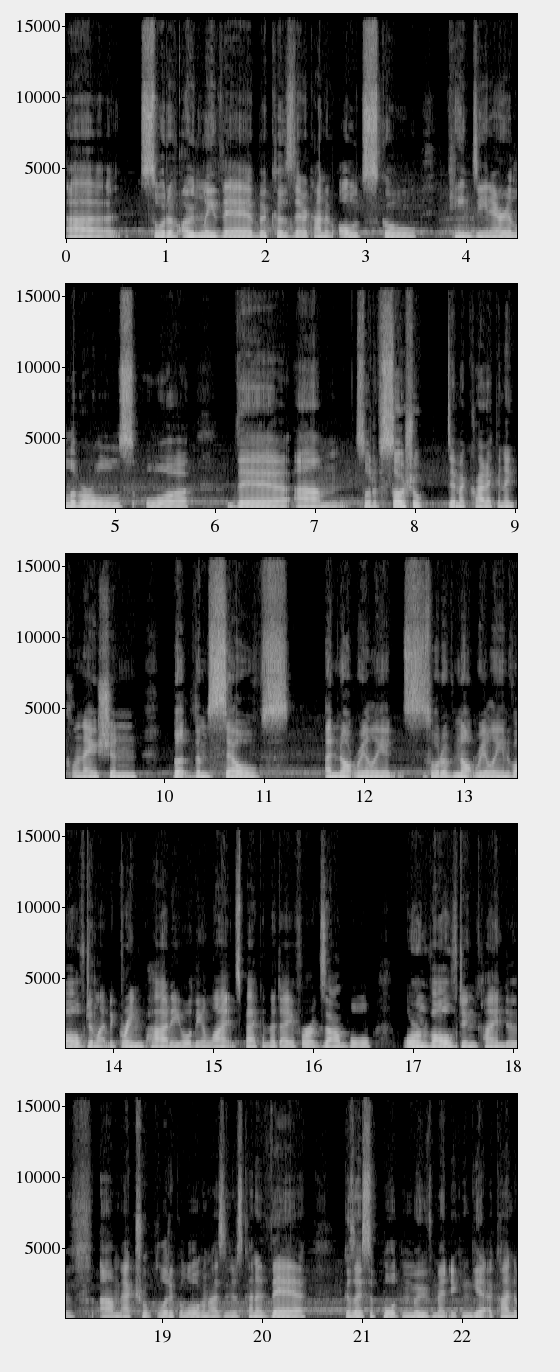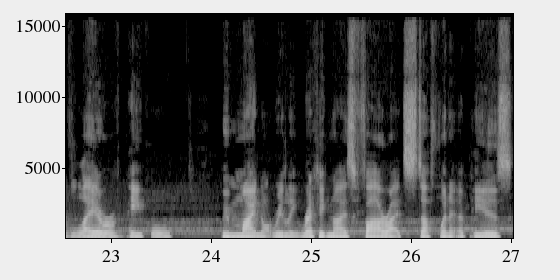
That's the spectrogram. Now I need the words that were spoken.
uh, sort of only there because they're kind of old school Keynesian area liberals or they're um, sort of social democratic in inclination, but themselves are not really sort of not really involved in like the Green Party or the Alliance back in the day, for example, or involved in kind of um, actual political organizing, just kind of there because they support the movement. You can get a kind of layer of people who might not really recognize far right stuff when it appears,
